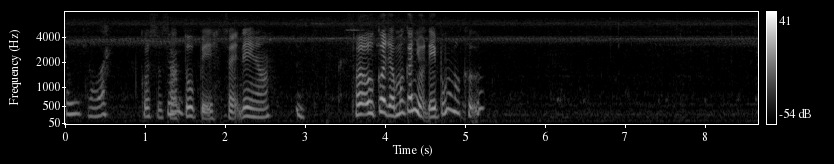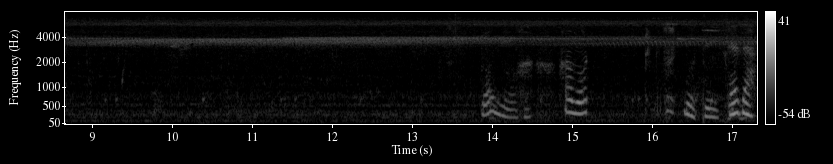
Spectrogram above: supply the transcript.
tung hổ có sự sao tô bể sẽ đây nó. Thôi ôi có giống một cái nhựa đấy búng nó khử đó nữa hả hai mất được thì thế ra.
